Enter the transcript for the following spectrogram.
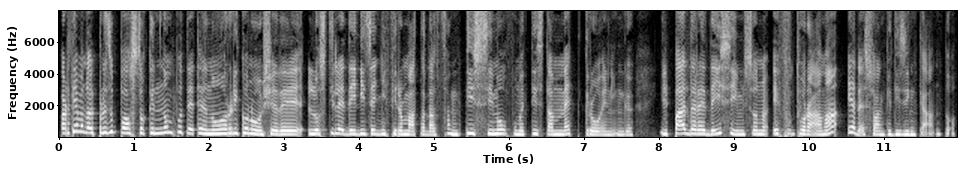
Partiamo dal presupposto che non potete non riconoscere lo stile dei disegni firmata dal santissimo fumettista Matt Groening, il padre dei Simpson e Futurama e adesso anche Disincanto.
